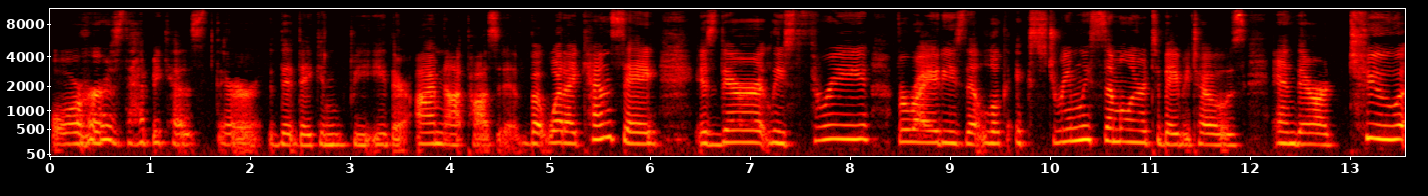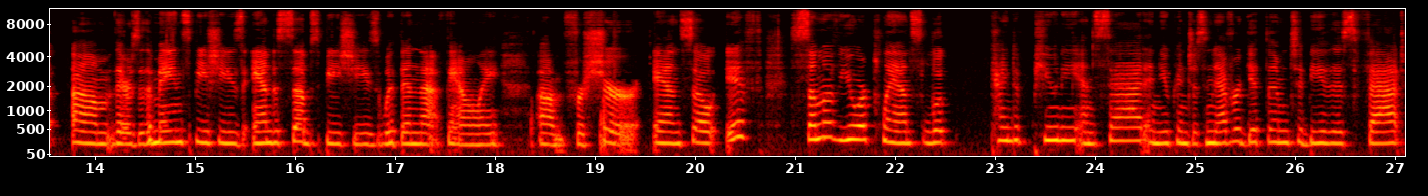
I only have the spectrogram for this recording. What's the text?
Or is that because they're that they can be either? I'm not positive. But what I can say is there are at least three varieties that look extremely similar to baby toes. And there are two, um, there's the main species and a subspecies within that family um, for sure. And so if some of your plants look kind of puny and sad and you can just never get them to be this fat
